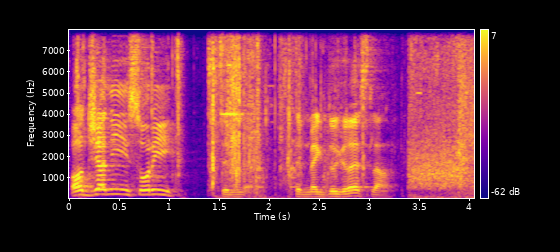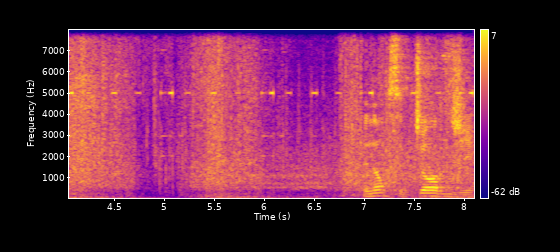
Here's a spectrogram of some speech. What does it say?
Oh Gianni, sorry. C'était le, c'était le mec de Grèce là. Mais non, c'est Georgie.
